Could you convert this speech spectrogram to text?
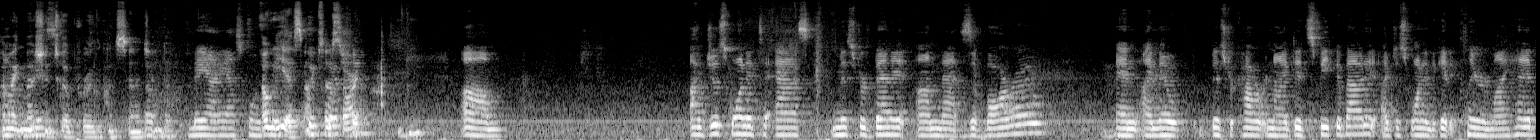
I make motion to approve the consent agenda. May I ask one Oh, quick, Oh yes, I'm quick so sorry. question? Mhm. Um, I just wanted to ask Mr. Bennett on that Zavaro, and I know Mr. Cowart and I did speak about it, I just wanted to get it clear in my head.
